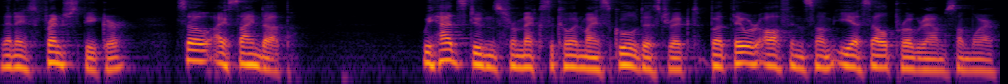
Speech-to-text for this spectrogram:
than a French speaker, so I signed up. We had students from Mexico in my school district, but they were off in some ESL program somewhere,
